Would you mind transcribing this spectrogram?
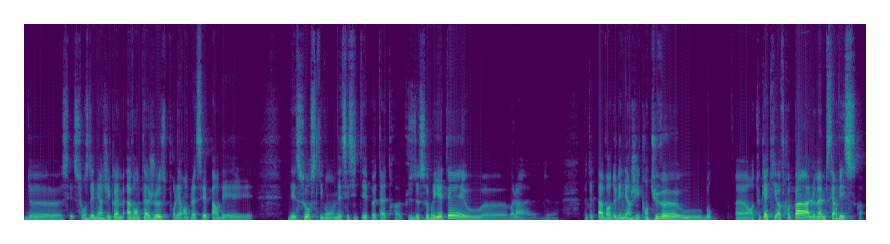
de ces sources d'énergie quand même avantageuses pour les remplacer par des, des sources qui vont nécessiter peut-être plus de sobriété ou euh, voilà, peut-être pas avoir de l'énergie quand tu veux ou bon, euh, en tout cas qui offrent pas le même service quoi.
